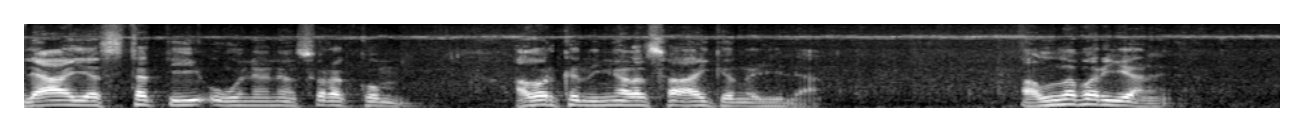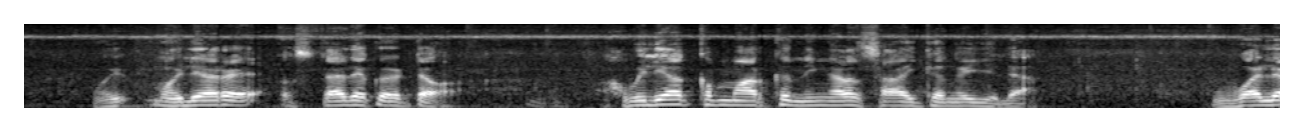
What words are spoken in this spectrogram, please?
ലാ യസ്തത്തി ഊന നസുറക്കും. അവർക്ക് നിങ്ങളെ സഹായിക്കാൻ കഴിയില്ല. അള്ള പറയാണ്. മൊലിയറെ ഉസ്താദെ കേട്ടോ. ഔലിയാക്കന്മാർക്ക് നിങ്ങളെ സഹായിക്കാൻ കഴിയില്ല. വല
